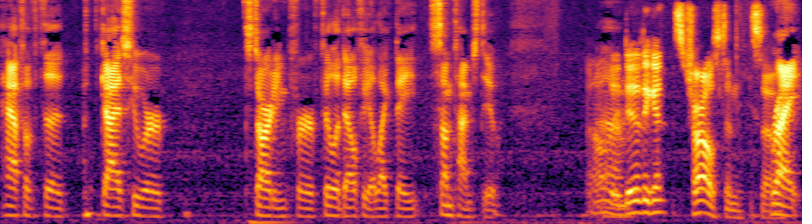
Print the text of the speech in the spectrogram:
half of the guys who are starting for Philadelphia, like they sometimes do. Well, they um, did it against Charleston. So Right.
